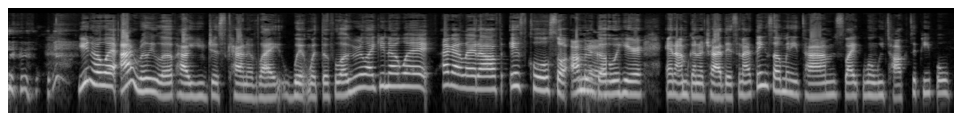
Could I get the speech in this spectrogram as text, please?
you know what? I really love how you just kind of like went with the flow. You were like, you know what? I got laid off. It's cool. So I'm going to yeah. go in here and I'm going to try this. And I think so many times, like when we talk to people,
